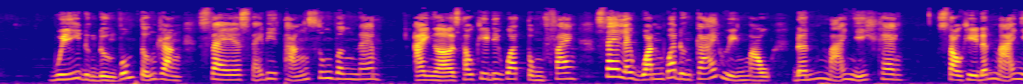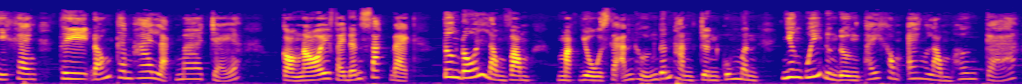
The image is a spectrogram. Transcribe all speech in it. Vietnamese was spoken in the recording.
Quý đường đường vốn tưởng rằng xe sẽ đi thẳng xuống Vân Nam. Ai ngờ sau khi đi qua Tùng Phan, xe lại quanh qua đường cái huyện Mậu đến Mã Nhĩ Khang. Sau khi đến Mã Nhĩ Khang thì đón thêm hai lạc ma trẻ. Còn nói phải đến sắc đạt, tương đối lòng vòng, Mặc dù sẽ ảnh hưởng đến hành trình của mình, nhưng quý đường đường thấy không an lòng hơn cả.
